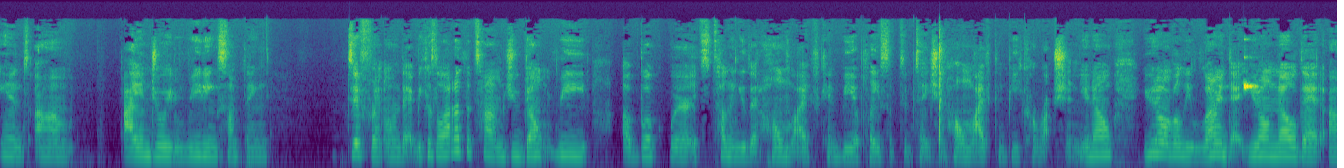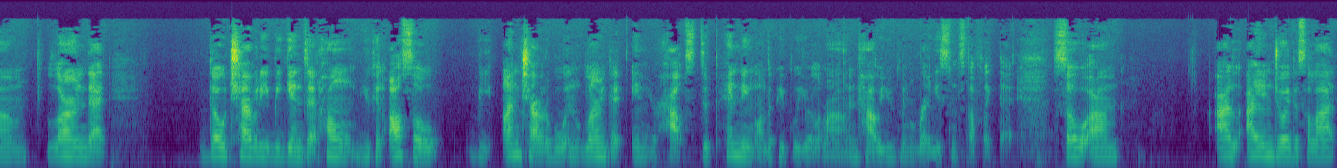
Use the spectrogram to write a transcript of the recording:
and um, I enjoyed reading something different on that because a lot of the times you don't read a book where it's telling you that home life can be a place of temptation home life can be corruption you know you don't really learn that you don't know that um learn that though charity begins at home, you can also be uncharitable and learn that in your house, depending on the people you're around and how you've been raised and stuff like that. So, um, I I enjoyed this a lot.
